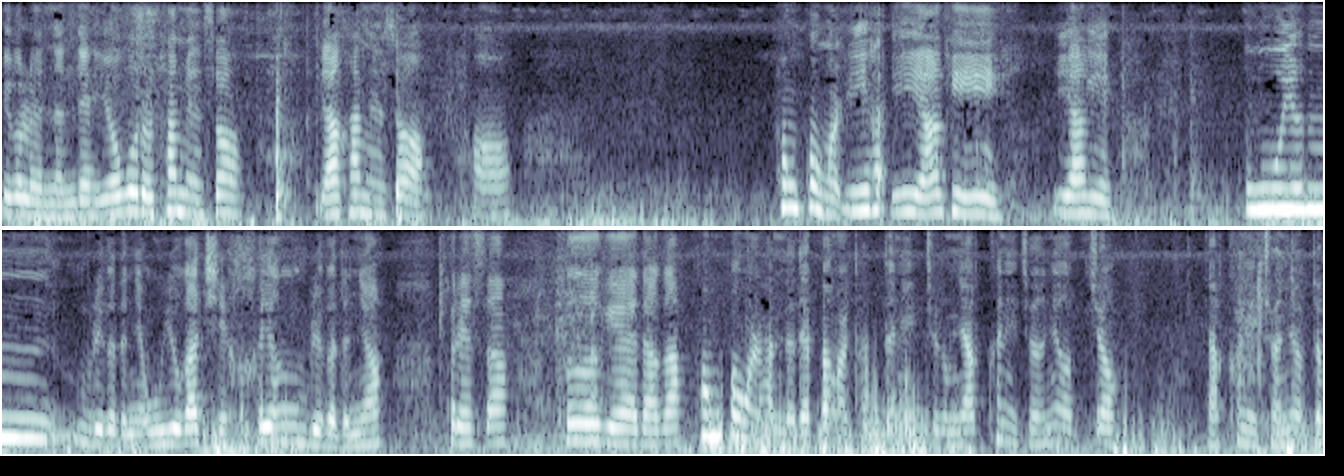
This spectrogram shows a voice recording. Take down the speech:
이걸로 했는데 요거를 하면서 약 하면서 어, 퐁퐁을 이, 이 약이 이 약이 우연물이거든요. 우유같이 허영 물이거든요. 그래서 거기에다가 퐁퐁을 한 너댓 방울 탔더니 지금 약흔이 전혀 없죠. 약흔이 전혀 없죠.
